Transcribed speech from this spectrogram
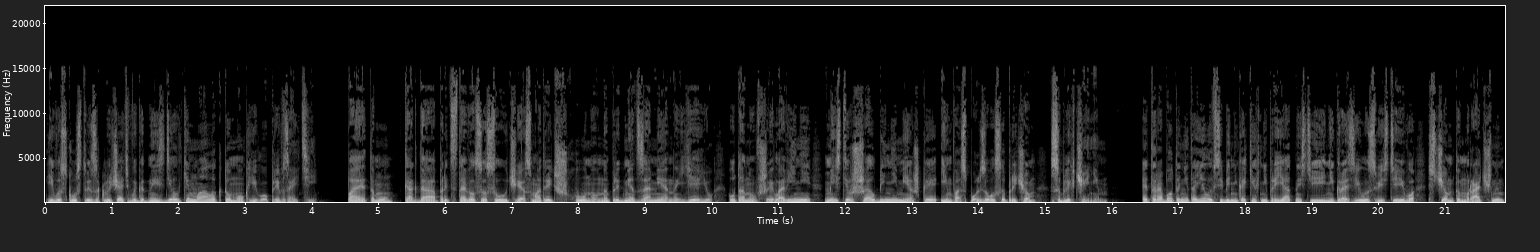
и в искусстве заключать выгодные сделки мало кто мог его превзойти. Поэтому, когда представился случай осмотреть шхуну на предмет замены ею утонувшей лавинии, мистер Шелби, не мешкая, им воспользовался, причем с облегчением. Эта работа не таила в себе никаких неприятностей и не грозила свести его с чем-то мрачным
